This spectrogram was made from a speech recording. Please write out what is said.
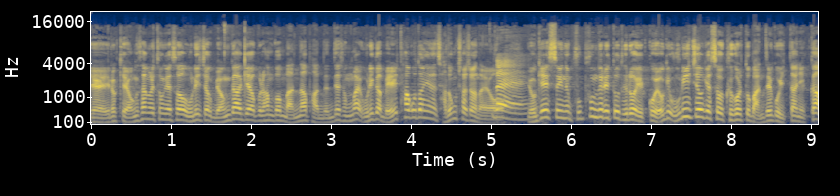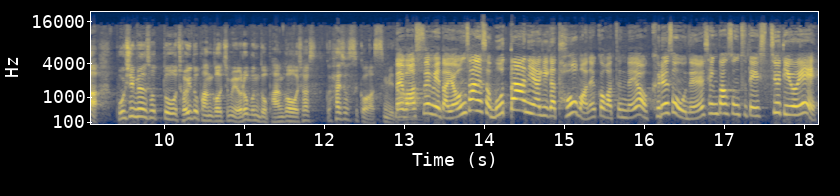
예, 이렇게 영상을 통해서 우리 지역 명가 기업을 한번 만나봤는데 정말 우리가 매일 타고 다니는 자동차잖아요. 네. 여기에 쓰이는 부품들이 또 들어있고 여기 우리 지역에서 그걸 또 만들고 있다니까 보시면서 또 저희도 반가웠지만 여러분도 반가워하셨을 것 같습니다. 네, 맞습니다. 영상에서 못다한 이야기가 더 많을 것 같은데요. 그래서 오늘 생방송 투데이 스튜디오에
